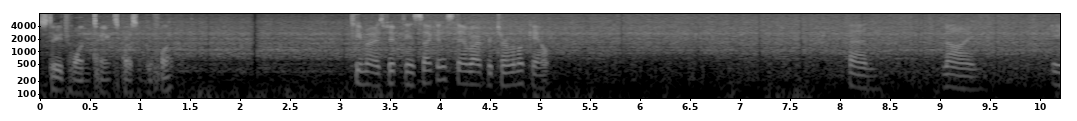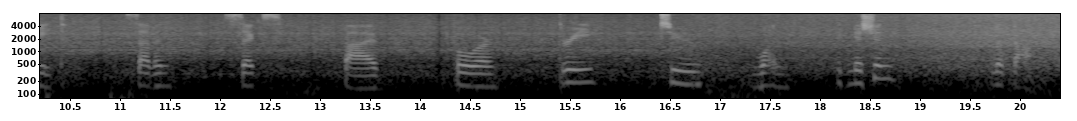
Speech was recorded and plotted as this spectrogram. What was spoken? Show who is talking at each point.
Speaker 1: Stage 1 tanks pressing for flight.
Speaker 2: T minus 15 seconds. Stand by for terminal count. 10, 9, 8, 7, 6, 5, 4, 3, 2, 1. Ignition. Liftoff.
